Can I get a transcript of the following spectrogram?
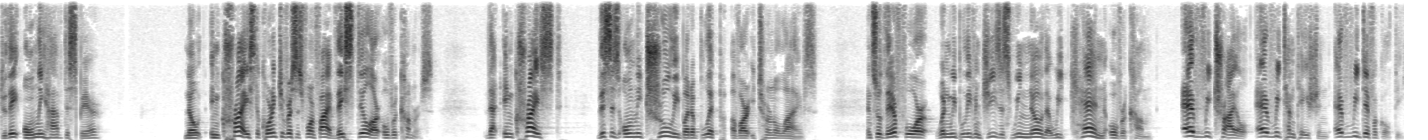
Do they only have despair? No, in Christ, according to verses 4 and 5, they still are overcomers. That in Christ, this is only truly but a blip of our eternal lives. And so, therefore, when we believe in Jesus, we know that we can overcome every trial, every temptation, every difficulty.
